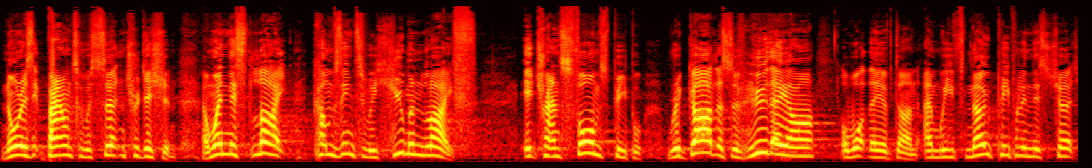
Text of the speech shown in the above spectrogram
nor is it bound to a certain tradition. And when this light comes into a human life, it transforms people regardless of who they are or what they have done. And we've known people in this church,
